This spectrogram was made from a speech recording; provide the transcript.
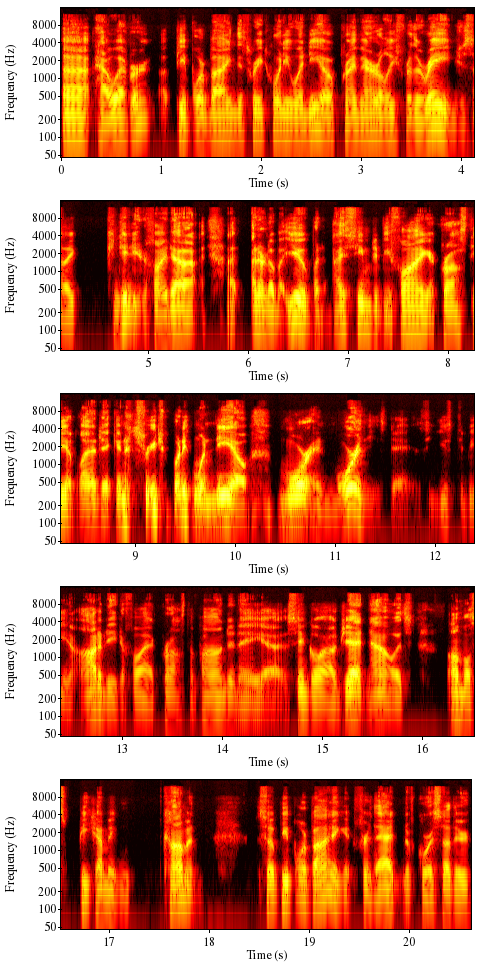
Uh, however, people are buying the 321 Neo primarily for the range, as I continue to find out. I, I, don't know about you, but I seem to be flying across the Atlantic in a 321 Neo more and more these days. It used to be an oddity to fly across the pond in a uh, single aisle jet. Now it's almost becoming common. So people are buying it for that. And of course, other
